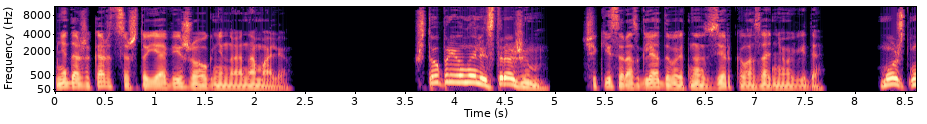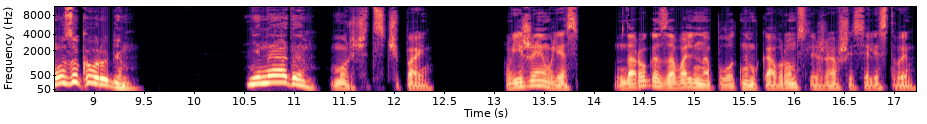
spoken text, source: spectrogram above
Мне даже кажется, что я вижу огненную аномалию. «Что приуныли стражем?» Чекис разглядывает нас в зеркало заднего вида. «Может, музыку врубим?» «Не надо», — морщится Чапай. Въезжаем в лес. Дорога завалена плотным ковром слежавшейся листвы.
